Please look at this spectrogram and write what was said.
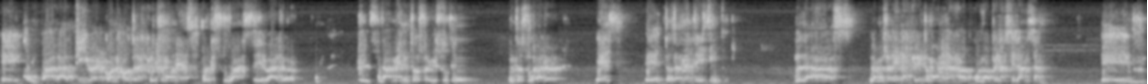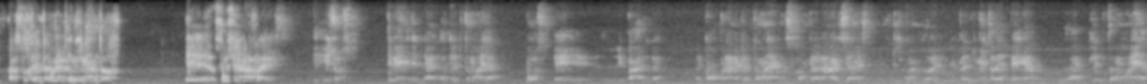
eh, comparativa con las otras criptomonedas porque su base de valor, el fundamento sobre el que sustenta su valor, es eh, totalmente distinto. Las, la mayoría de las criptomonedas, cuando apenas se lanzan, eh, para sustentar un emprendimiento, funcionan al revés. Ellos te venden la, la criptomoneda, vos eh, la, la, compras la criptomoneda como si compras las acciones y cuando el emprendimiento despega, la criptomoneda,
